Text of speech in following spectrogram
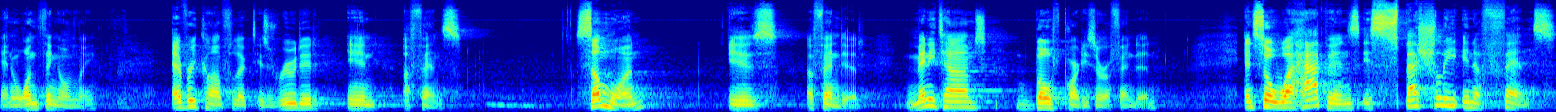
and one thing only. Every conflict is rooted in offense. Someone is offended. Many times, both parties are offended. And so, what happens, especially in offense,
